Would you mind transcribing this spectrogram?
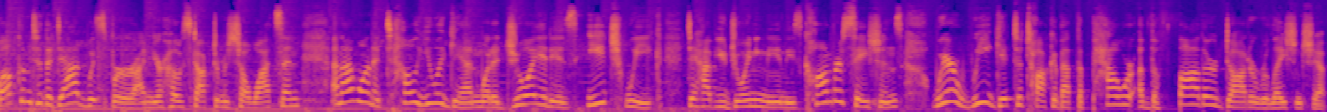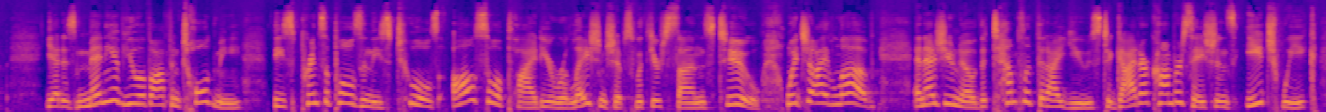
Welcome to the Dad Whisperer. I'm your host, Dr. Michelle Watson, and I want to tell you again what a joy it is each week to have you joining me in these conversations where we get to talk about the power of the father daughter relationship. Yet, as many of you have often told me, these principles and these tools also apply to your relationships with your sons too, which I love. And as you know, the template that I use to guide our conversations each week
